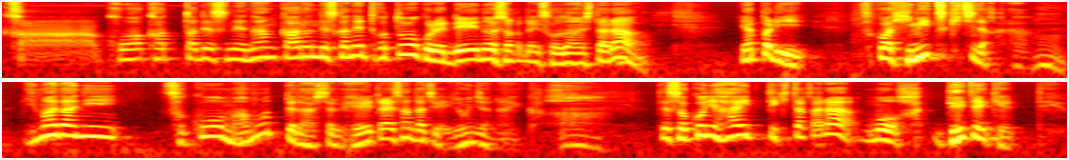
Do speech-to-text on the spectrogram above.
か怖かったですねなんかあるんですかねってことをこれ霊能者の方に相談したら、うんやっぱりそこは秘密基地だからうんいま、未だにそこを守ってらっしゃる兵隊さんたちがいるんじゃないか。はでそこに入ってきたからもうは出てけっていう。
